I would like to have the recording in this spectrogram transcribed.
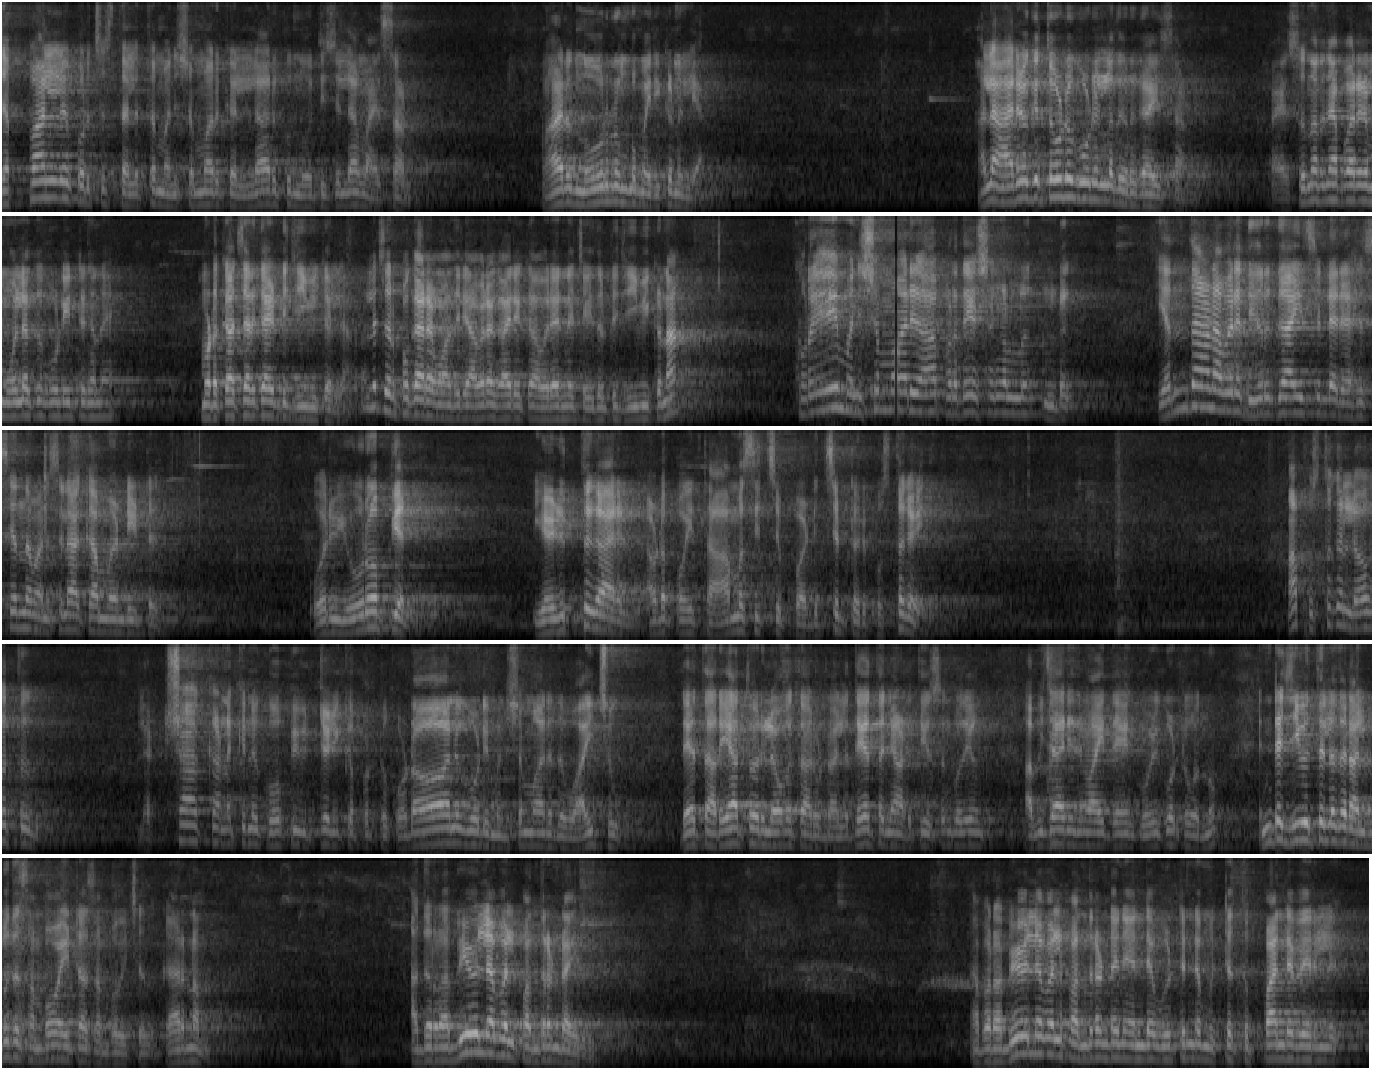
ജപ്പാനിലെ കുറച്ച് സ്ഥലത്തെ മനുഷ്യന്മാർക്ക് എല്ലാവർക്കും നൂറ്റിച്ചില്ലാൻ വയസ്സാണ്. ആരും നൂറിന് മുമ്പ് മരിക്കണില്ല. അല്ല ആരോഗ്യത്തോടു കൂടിയുള്ള ദീർഘായുസാണ് വയസ്സെന്ന് പറഞ്ഞാൽ പോരെ മൂലൊക്കെ കൂടിയിട്ട് ഇങ്ങനെ മുടക്കാച്ചരക്കായിട്ട് ജീവിക്കല്ല. അല്ല ചെറുപ്പക്കാരെ മാതിരി അവരെ കാര്യമൊക്കെ അവരെന്നെ ചെയ്തിട്ട് ജീവിക്കണ കുറേ മനുഷ്യന്മാർ ആ പ്രദേശങ്ങളിൽ ഉണ്ട്. എന്താണ് അവരെ ദീർഘായുസിന്റെ രഹസ്യം എന്ന് മനസ്സിലാക്കാൻ വേണ്ടിയിട്ട് ഒരു യൂറോപ്യൻ എഴുത്തുകാരൻ അവിടെ പോയി താമസിച്ച് പഠിച്ചിട്ടൊരു പുസ്തകം എഴുതി. ആ പുസ്തകം ലോകത്ത് ലക്ഷക്കണക്കിന് കോപ്പി വിറ്റഴിക്കപ്പെട്ടു. കൊടാനുകോടി മനുഷ്യന്മാരത് വായിച്ചു. അദ്ദേഹത്തെ അറിയാത്ത ഒരു ലോകത്താരുണ്ടാവില്ല. അദ്ദേഹത്തെ ഞാൻ അടുത്ത ദിവസം കൊതിയും അവിചാരിതമായി അദ്ദേഹം കോഴിക്കോട്ട് വന്നു. എന്റെ ജീവിതത്തിൽ അതൊരു അത്ഭുത സംഭവമായിട്ടാണ് സംഭവിച്ചത്. കാരണം അത് റബിയു ലെവൽ പന്ത്രണ്ടായിരുന്നു. അപ്പോൾ റബിയു ലെവൽ പന്ത്രണ്ടിന് എന്റെ വീട്ടിന്റെ മുറ്റത്തുപ്പാന്റെ പേരിൽ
